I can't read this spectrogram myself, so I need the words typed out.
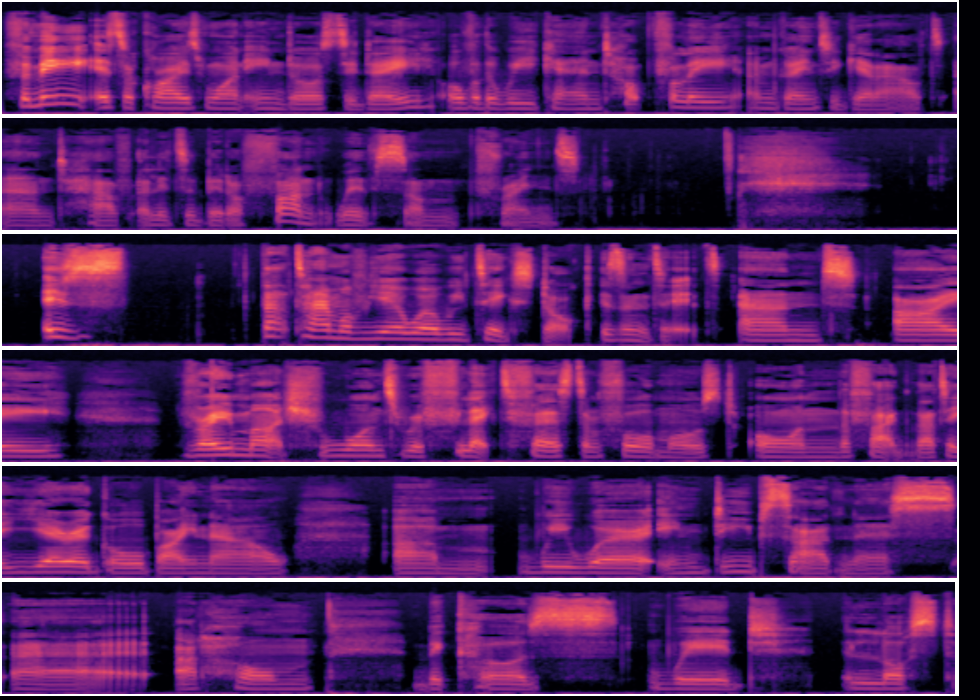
For me, it's a quiet one indoors today. Over the weekend, hopefully, I'm going to get out and have a little bit of fun with some friends. Is that time of year where we take stock, isn't it? And I very much want to reflect first and foremost on the fact that a year ago by now, um, we were in deep sadness uh, at home because we'd lost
